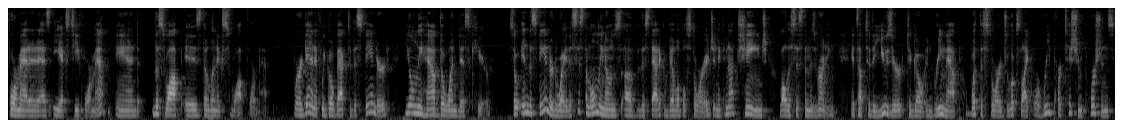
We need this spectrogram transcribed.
formatted as ext format, and the swap is the Linux swap format. Where again, if we go back to the standard, you only have the one disk here. So in the standard way, the system only knows of the static available storage and it cannot change while the system is running. It's up to the user to go and remap what the storage looks like or repartition portions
